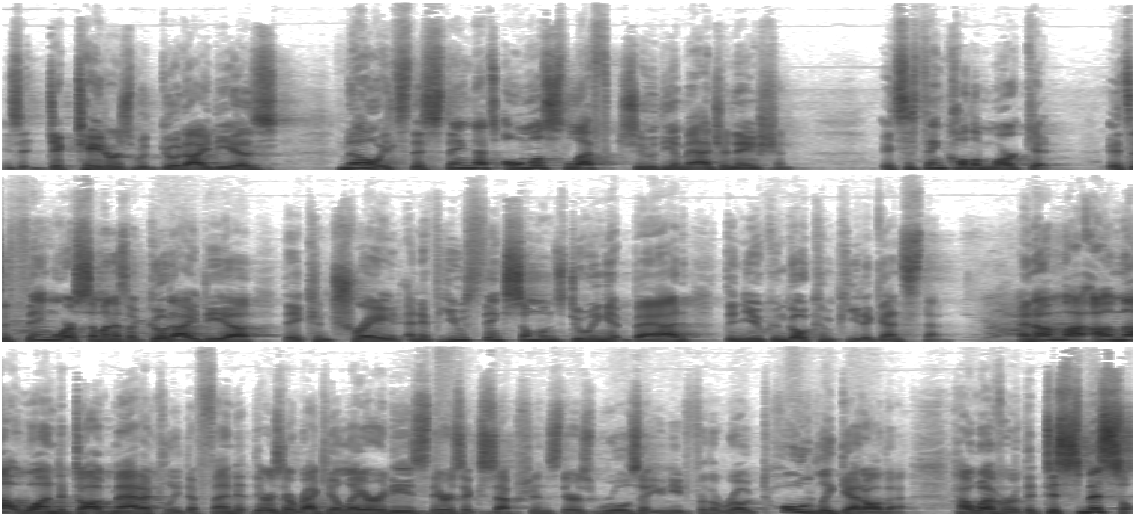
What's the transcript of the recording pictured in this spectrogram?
Is it dictators with good ideas? No, it's this thing that's almost left to the imagination. It's a thing called a market. It's a thing where someone has a good idea, they can trade. And if you think someone's doing it bad, then you can go compete against them. And I'm not, I'm not one to dogmatically defend it. There's irregularities, there's exceptions, there's rules that you need for the road. Totally get all that. However, the dismissal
